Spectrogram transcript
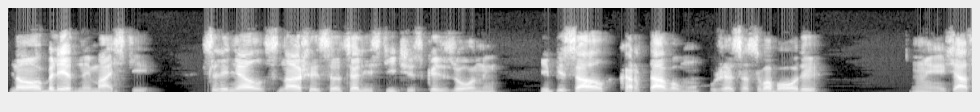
но бледной масти, слинял с нашей социалистической зоны и писал Картавому уже со свободы. Сейчас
